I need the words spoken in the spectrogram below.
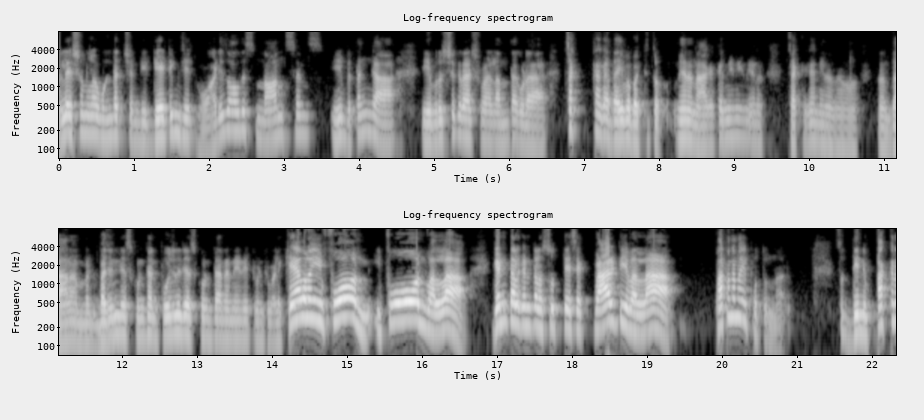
రిలేషన్లో ఉండొచ్చండి. డేటింగ్ చే what is all this nonsense ఈ విధంగా ఈ వృశ్చిక రాశి వాళ్ళంతా కూడా చక్కగా దైవభక్తితో నేను నాగకని నేను చక్కగా నేను దాన భజన చేసుకుంటాను పూజలు చేసుకుంటాను అనేటటువంటి వాళ్ళు కేవలం ఈ ఫోన్ ఈ ఫోన్ వల్ల గంటల గంటల సుత్తేసే క్వాలిటీ వల్ల పతనమైపోతున్నారు. సో దీన్ని పక్కన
